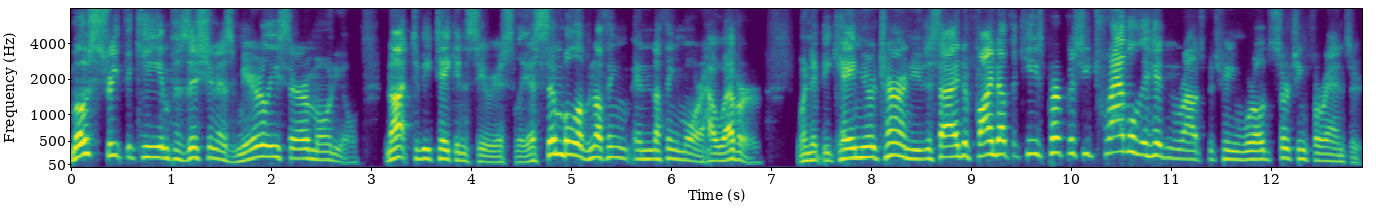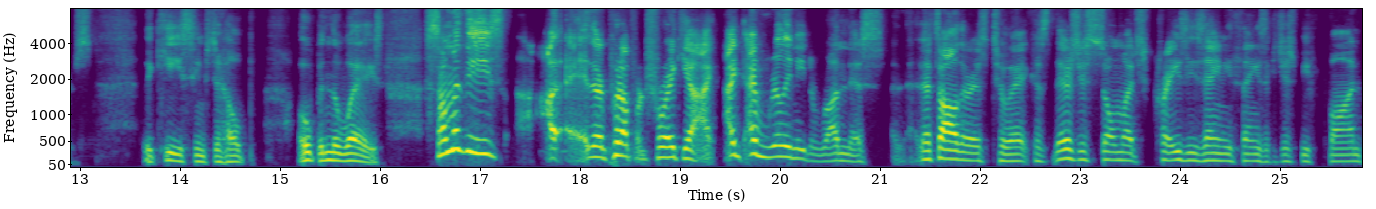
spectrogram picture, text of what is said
Most treat the key in position as merely ceremonial, not to be taken seriously, a symbol of nothing and nothing more. However, when it became your turn, you decided to find out the key's purpose. You travel the hidden routes between worlds searching for answers. The key seems to help open the ways. Some of these uh, they're put up for Troika. I, I I really need to run this. That's all there is to it because there's just so much crazy zany things that could just be fun.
